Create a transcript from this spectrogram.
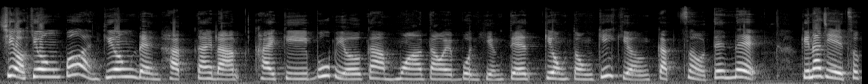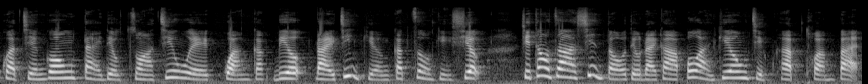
四号乡保安宫联合台南开基武庙甲麻豆的文兴殿共同举行合作典礼。今仔日出发前往大陆泉州的关角庙来进行合作仪式。一透早信徒就来甲保安宫集合团拜，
